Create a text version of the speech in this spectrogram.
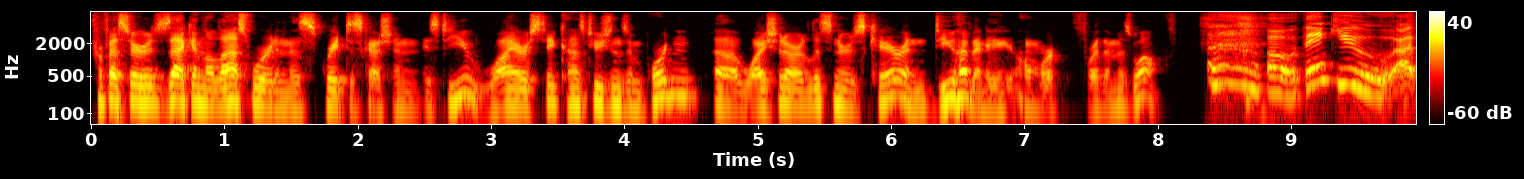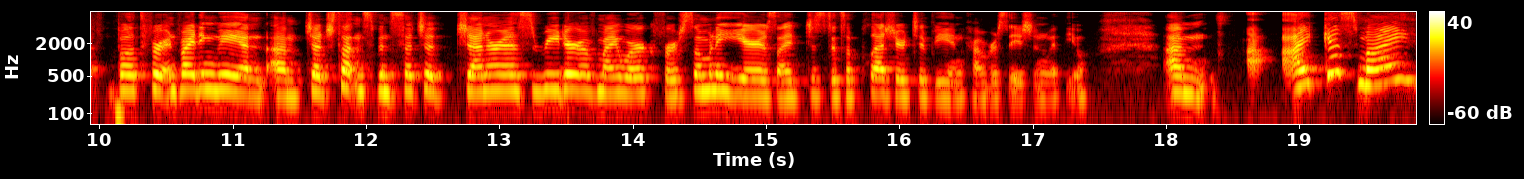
Professor Zackin, the last word in this great discussion is to you. Why are state constitutions important? Uh, why should our listeners care? And do you have any homework for them as well? Oh, thank you uh, both for inviting me. And um, Judge Sutton's been such a generous reader of my work for so many years. I just, it's a pleasure to be in conversation with you. Um, I guess my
